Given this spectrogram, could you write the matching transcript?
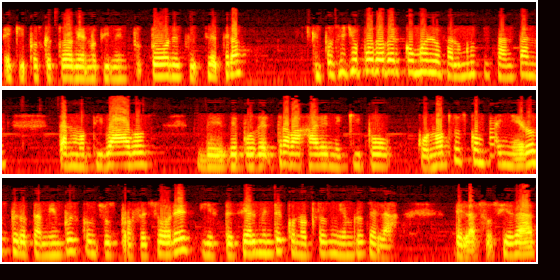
equipos que todavía no tienen tutores, etcétera. Entonces yo puedo ver cómo los alumnos están tan, tan motivados de, de poder trabajar en equipo con otros compañeros, pero también pues con sus profesores y especialmente con otros miembros de la de la sociedad.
